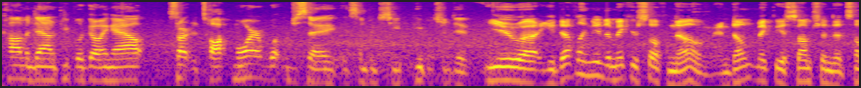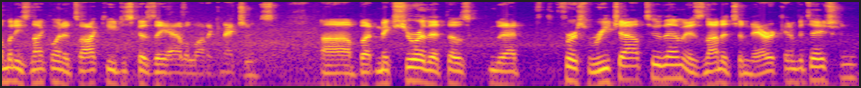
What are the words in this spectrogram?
calming down, people are going out, starting to talk more, what would you say is something people should do? You uh, you definitely need to make yourself known, and don't make the assumption that somebody's not going to talk to you just because they have a lot of connections. Uh, but make sure that those that first reach out to them is not a generic invitation,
